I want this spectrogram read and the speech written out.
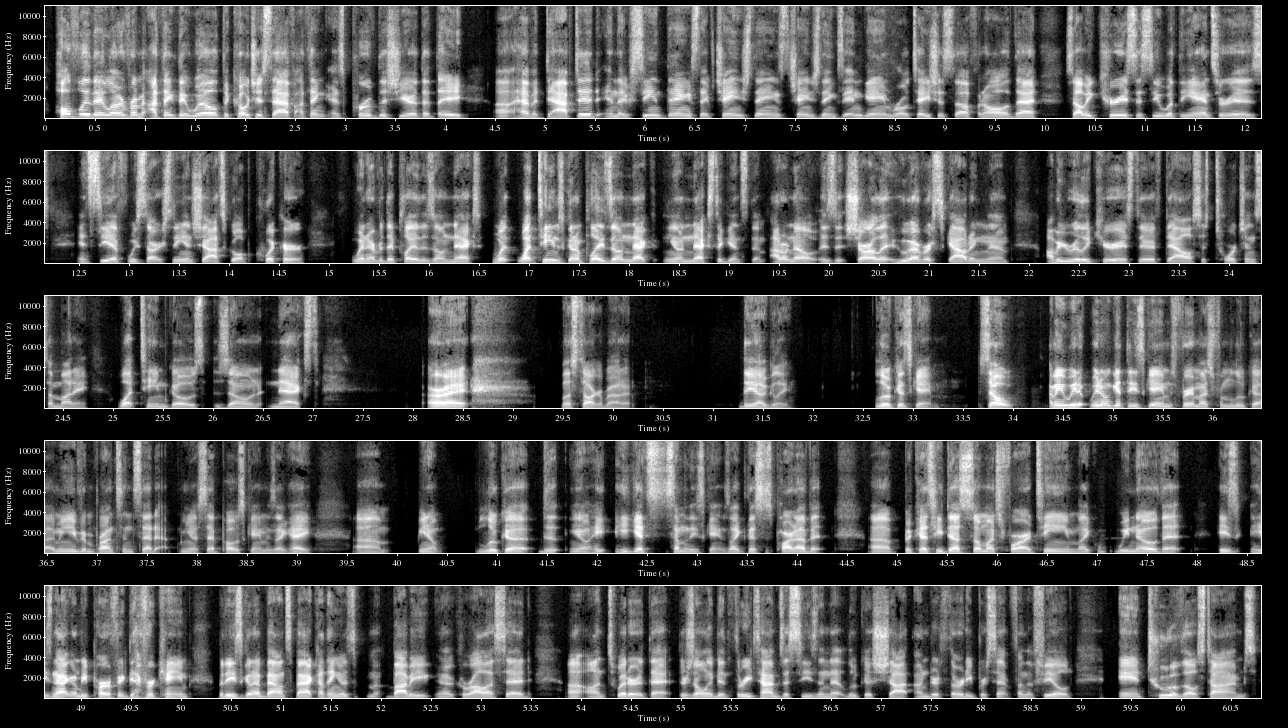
hopefully they learn from it. I think they will. The coaching staff, I think, has proved this year that they uh, have adapted and they've seen things, they've changed things, changed things in game, rotation stuff, and all of that. So I'll be curious to see what the answer is and see if we start seeing shots go up quicker whenever they play the zone next. What what team's going to play zone next, you know, next against them? I don't know. Is it Charlotte? Whoever scouting them? I'll be really curious to if Dallas is torching somebody, what team goes zone next. All right. Let's talk about it. The ugly. Luka's game. So, I mean, we we don't get these games very much from Luka. I mean, even Brunson said, you know, said post game, he's like, hey, um, you know, Luka, you know, he he gets some of these games. Like this is part of it uh, because he does so much for our team. Like we know that he's he's not going to be perfect every game, but he's going to bounce back. I think it was Bobby uh, Karalla said uh, on Twitter that there's only been three times this season that Luka's shot under 30% from the field, and two of those times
